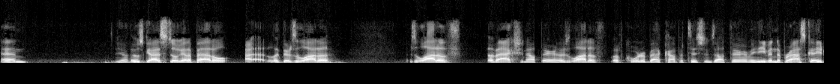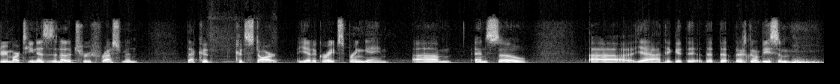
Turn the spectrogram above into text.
and you know those guys still got a battle. I, like there's a lot of there's a lot of of action out there. There's a lot of, of quarterback competitions out there. I mean, even Nebraska, Adrian Martinez is another true freshman that could could start. He had a great spring game, um, and so uh, yeah, I think it, it, that, that there's going to be some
